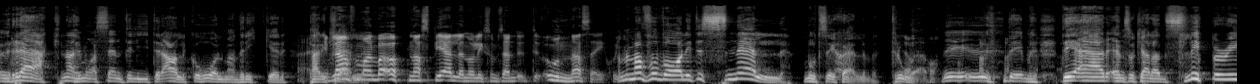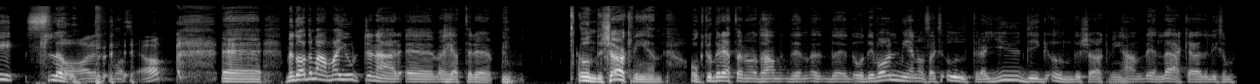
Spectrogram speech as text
räkna hur många centiliter alkohol man dricker per kväll. Får man bara öppna spjällen och liksom sen unna sig skit. Men man får vara lite snäll mot sig själv, tror jag. Det, det, det är en så kallad slippery slope. Ja, det får man säga. Eh, men då hade mamma gjort den här, eh, vad heter det, undersökningen. Och då berättade hon att han, och det var väl mer någon slags ultraljudig undersökning. Han, en läkare hade liksom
